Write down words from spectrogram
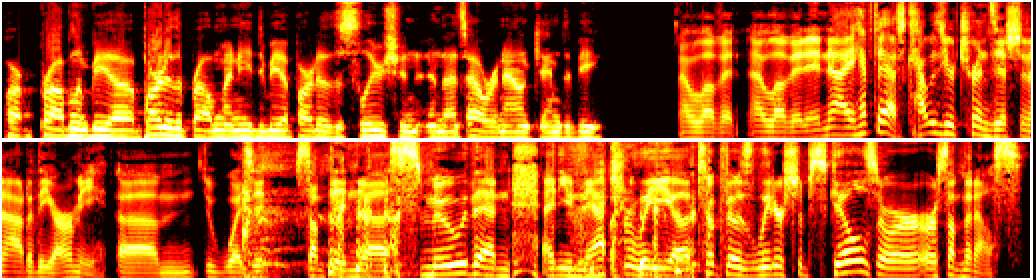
par- problem, be a part of the problem, I need to be a part of the solution. And that's how Renown came to be. I love it. I love it. And I have to ask, how was your transition out of the army? Um, was it something uh, smooth and, and you naturally uh, took those leadership skills or, or something else?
